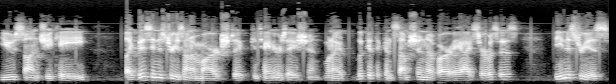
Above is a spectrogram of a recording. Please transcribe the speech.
use on GKE, like this industry is on a march to containerization. When I look at the consumption of our AI services, the industry is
